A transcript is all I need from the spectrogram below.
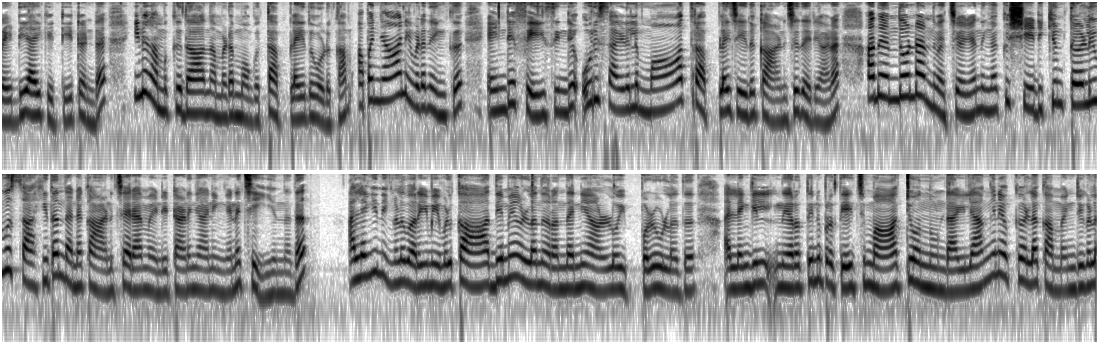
റെഡിയായി കിട്ടിയിട്ടുണ്ട്. ഇനി നമുക്കിതാ നമ്മുടെ മുഖത്ത് അപ്ലൈ ചെയ്ത് കൊടുക്കാം. അപ്പം ഞാനിവിടെ നിങ്ങൾക്ക് എന്റെ ഫേസിന്റെ ഒരു സൈഡിൽ മാത്രം അപ്ലൈ ചെയ്ത് കാണിച്ചു തരികയാണ്. അത് എന്തുകൊണ്ടാണെന്ന് വെച്ച് കഴിഞ്ഞാൽ നിങ്ങൾക്ക് ശരിക്കും തെളിവ് സഹിതം തന്നെ കാണിച്ചു തരാൻ വേണ്ടിയിട്ടാണ് ഞാൻ ഇങ്ങനെ ചെയ്യുന്നത്. അല്ലെങ്കിൽ നിങ്ങൾ പറയും ഇവൾക്ക് ആദ്യമേ ഉള്ള നിറം തന്നെയാണല്ലോ ഇപ്പോഴും ഉള്ളത്. അല്ലെങ്കിൽ നിറത്തിന് പ്രത്യേകിച്ച് മാറ്റമൊന്നും ഉണ്ടായില്ല. അങ്ങനെയൊക്കെയുള്ള കമന്റുകൾ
